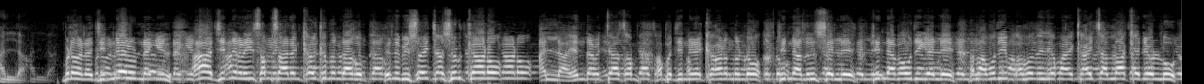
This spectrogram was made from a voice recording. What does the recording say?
അല്ല. ഇവിടെ വല്ല ജിന്നുകളുണ്ടെങ്കിൽ ആ ജിന്നുകൾ ഈ സംസാരം കേൾക്കുന്നുണ്ടാകും. എന്ന് വിശ്വസിച്ച ശുർക്കാണോ അല്ല. എന്താ വ്യത്യാസം? അപ്പൊ ജിന്നിനെ കാണുന്നുണ്ടോ? ജിന്ന അദൃശ്യല്ലേ? ജിന്ന അഭൗതികല്ലേ? അപ്പൊ അവധി- അഭൗതികമായ കാഴ്ച അല്ലാക്കല്ലേ ഉള്ളൂ.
